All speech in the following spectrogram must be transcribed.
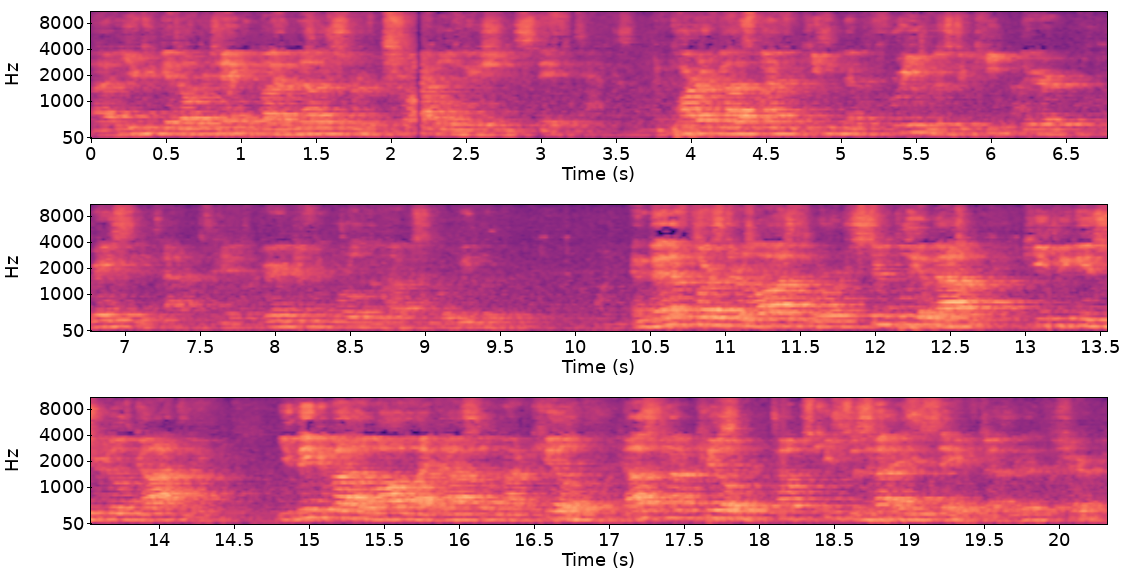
uh, you could get overtaken by another sort of tribal nation state. And part of God's plan for keeping them free was to keep their race intact. Okay? It's a very different world than obviously what we live in. And then, of course, there are laws that were simply about keeping Israel godly. You think about a law like thou shalt not kill. Thou shalt not kill helps keep society safe, doesn't it? Sure.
